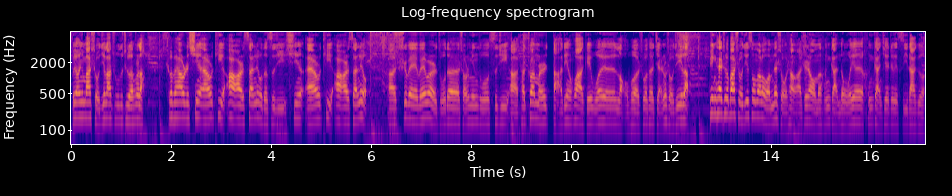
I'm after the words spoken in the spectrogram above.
不小心把手机落出租车上了，车牌号是新 LT 二二三六的司机，新 LT 二二三六。啊，是位维吾尔族的少数民族司机啊，他专门打电话给我老婆说他捡着手机了，并开车把手机送到了我们的手上啊，这让我们很感动，我也很感谢这位司机大哥。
